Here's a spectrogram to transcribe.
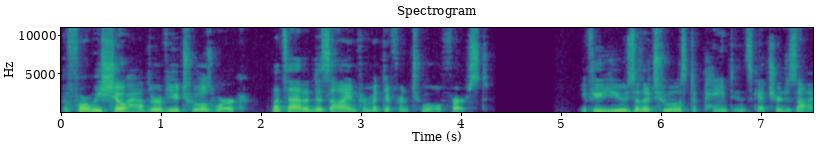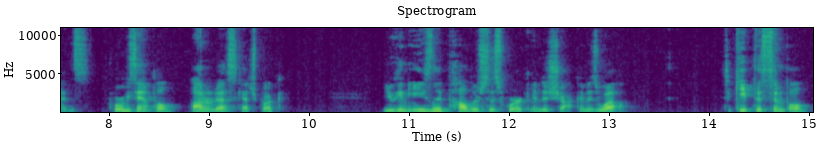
Before we show how the review tools work, let's add a design from a different tool first. If you use other tools to paint and sketch your designs, for example, Autodesk Sketchbook, you can easily publish this work into Shotgun as well. To keep this simple,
